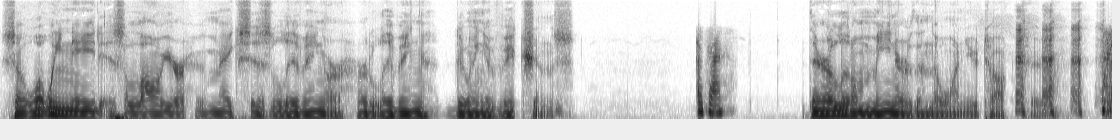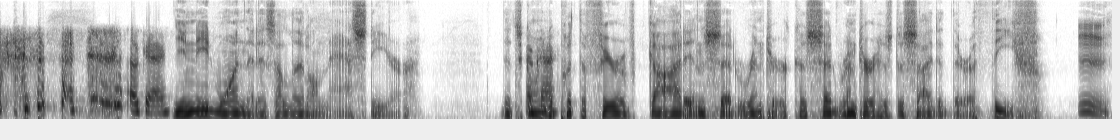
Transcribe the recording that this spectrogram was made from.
So what we need is a lawyer who makes his living or her living doing evictions. Okay. They're a little meaner than the one you talked to. okay. you need one that is a little nastier. That's going Okay. to put the fear of God in said renter because said renter has decided they're a thief mm.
